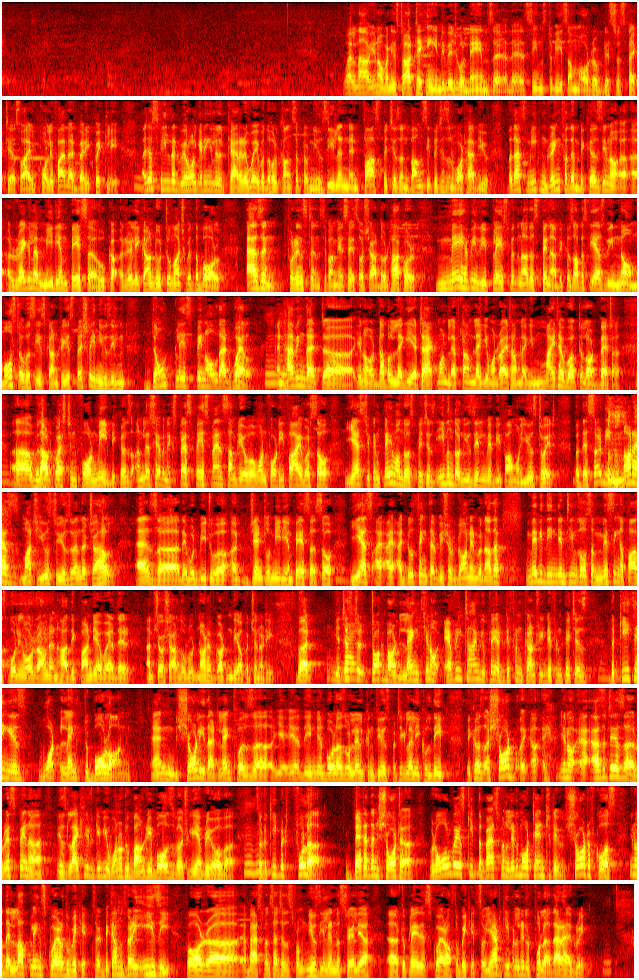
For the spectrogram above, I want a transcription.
Well, now, you know, when you start taking individual names, uh, there seems to be some order of disrespect here. So I'll qualify that very quickly. I just feel that we're all getting a little carried away with the whole concept of New Zealand and fast pitches and bouncy pitches and what have you. But that's meat and drink for them because, you know, a, a regular medium pacer who ca- really can't do too much with the ball as in, for instance, if I may say so, Shardul Thakur may have been replaced with another spinner because obviously, as we know, most overseas countries, especially New Zealand, don't play spin all that well. And having that, uh, you know, double leggy attack, one left arm leggy, one right arm leggy, might have worked a lot better, uh, without question for me. Because unless you have an express paceman, somebody over 145 or so, yes, you can play him on those pitches, even though New Zealand may be far more used to it. But they're certainly not as much used to Yuzvendra Chahal as uh, they would be to a, a gentle medium pacer. So yes, I, I, I do think that we should have gone in with another. Maybe the Indian team's also missing a fast bowling all rounder in Hardik Pandya, where they're, I'm sure Shardul would not have gotten the opportunity. But just to talk about length, you know, every time you play a different country, different pitches, the key thing is what length to bowl on. And surely that length was, uh, the Indian bowlers were a little confused, particularly Kuldeep, because a short, uh, uh, you know, as it is, a wrist spinner is likely to give you one or two boundary balls virtually every over. So to keep it fuller, better than shorter, would always keep the batsman a little more tentative. Short, of course, you know, they love playing square of the wicket. So it becomes very easy for uh, a batsman such as from New Zealand, Australia, uh, to play the square off the wicket. So you have to keep it a little fuller. That I agree.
